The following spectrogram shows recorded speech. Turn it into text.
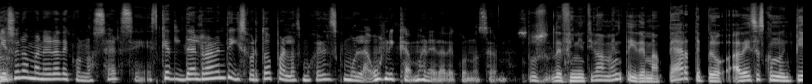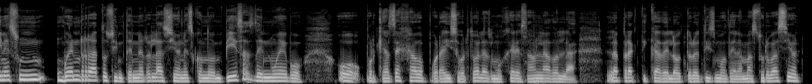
Y es una manera de conocerse. Es que realmente, y sobre todo para las mujeres, es como la única manera de conocernos. Pues definitivamente, y de mapearte, pero a veces cuando tienes un buen rato sin tener relaciones, cuando empiezas de nuevo, o porque has dejado por ahí, sobre todo las mujeres, a un lado la, la práctica del autorotismo, de la masturbación,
